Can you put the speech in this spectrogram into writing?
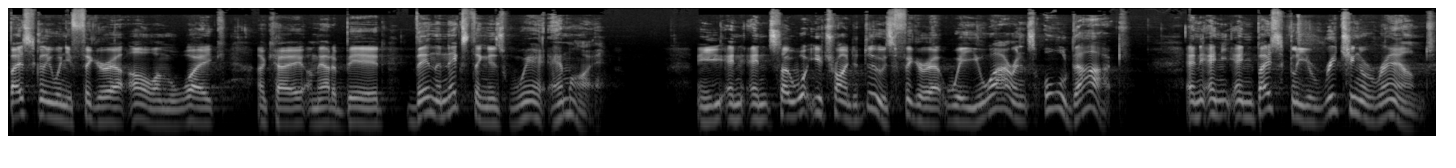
basically, when you figure out, oh, I'm awake, okay, I'm out of bed, then the next thing is, where am I? And, you, and, and so, what you're trying to do is figure out where you are, and it's all dark. And, and, and basically, you're reaching around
